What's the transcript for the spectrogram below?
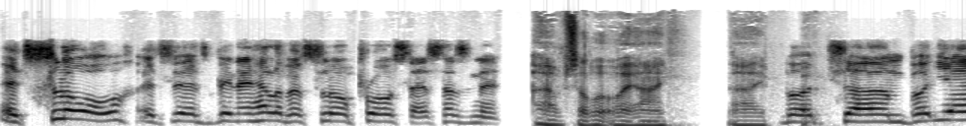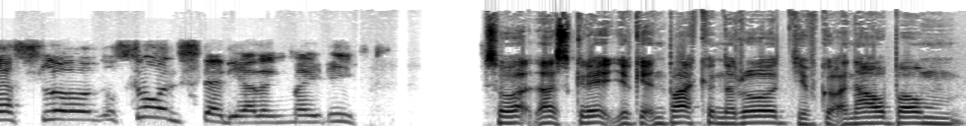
It's slow. It's it's been a hell of a slow process, hasn't it? Absolutely, aye, aye. But um, but yeah, slow, slow and steady. I think, matey. So that's great. You're getting back on the road. You've got an album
